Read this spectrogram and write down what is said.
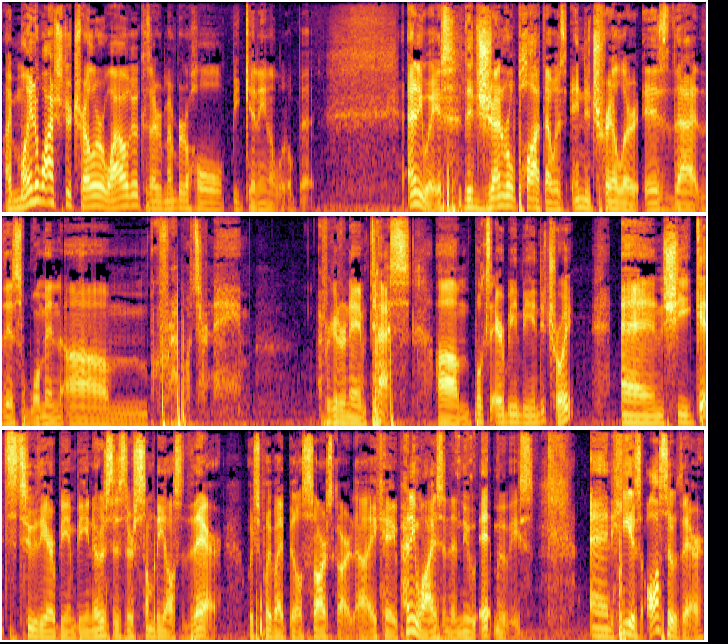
I might have watched your trailer a while ago because I remember the whole beginning a little bit. Anyways, the general plot that was in the trailer is that this woman, um, crap, what's her name? I forget her name. Tess um, books Airbnb in Detroit, and she gets to the Airbnb notices there's somebody else there, which is played by Bill Skarsgård, uh, aka Pennywise in the new It movies, and he is also there.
